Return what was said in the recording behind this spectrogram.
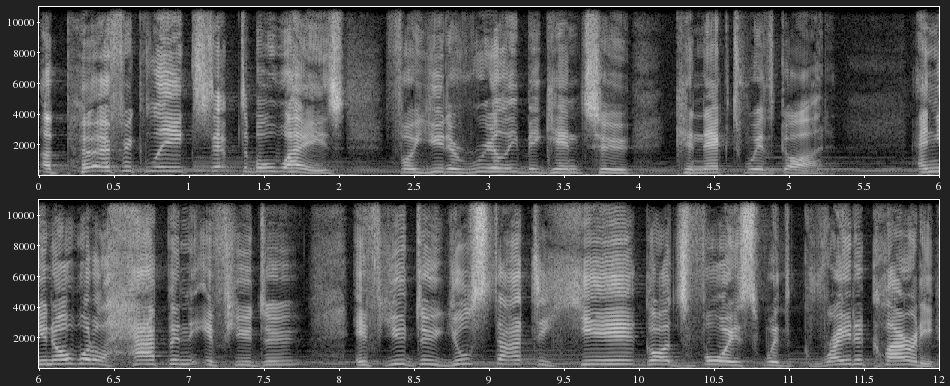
are perfectly acceptable ways for you to really begin to connect with God. And you know what will happen if you do? If you do, you'll start to hear God's voice with greater clarity,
